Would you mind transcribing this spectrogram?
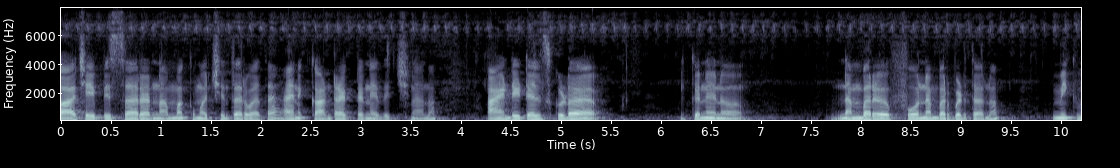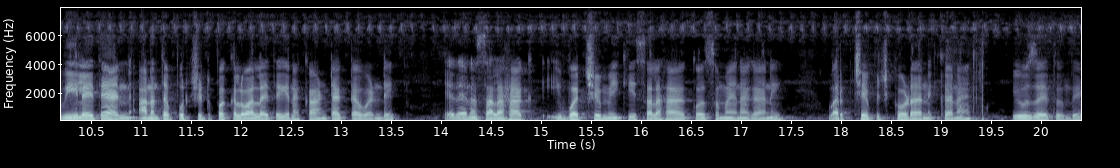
బాగా చేపిస్తారన్న నమ్మకం వచ్చిన తర్వాత ఆయనకి కాంట్రాక్ట్ అనేది ఇచ్చినాను. ఆయన డీటెయిల్స్ కూడా ఇక్కడ నేను నెంబర్ ఫోన్ నెంబర్ పెడతాను. మీకు వీలైతే అనంతపూర్ చుట్టుపక్కల వాళ్ళైతే కనుక కాంటాక్ట్ అవ్వండి. ఏదైనా సలహా ఇవ్వచ్చు మీకు సలహా కోసమైనా కానీ వర్క్ చేయించుకోవడానికి కన్నా యూజ్ అవుతుంది.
